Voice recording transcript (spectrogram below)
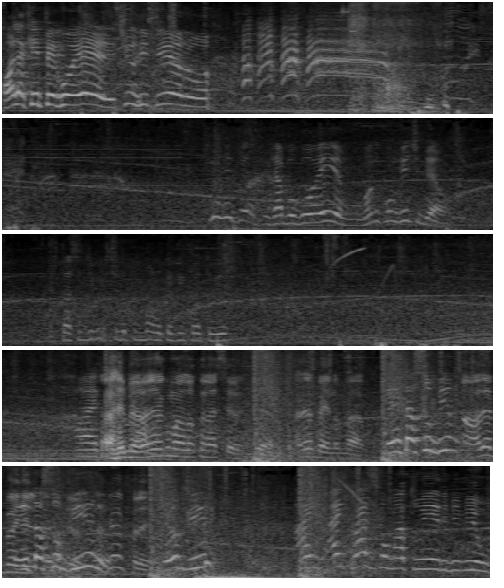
Olha quem pegou ele, tio Ribeiro! tio Ribeiro, já bugou aí? Manda um convite, Bel. A gente tá se divertindo com o maluco aqui enquanto isso. Ai, A Ribeirão já que o maluco nasceu. Olha bem no mapa. Ele tá subindo! Não, olha bem Ele onde tá subindo. Tá? Eu vi! Ai, ai, quase que eu mato ele, Mimil!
